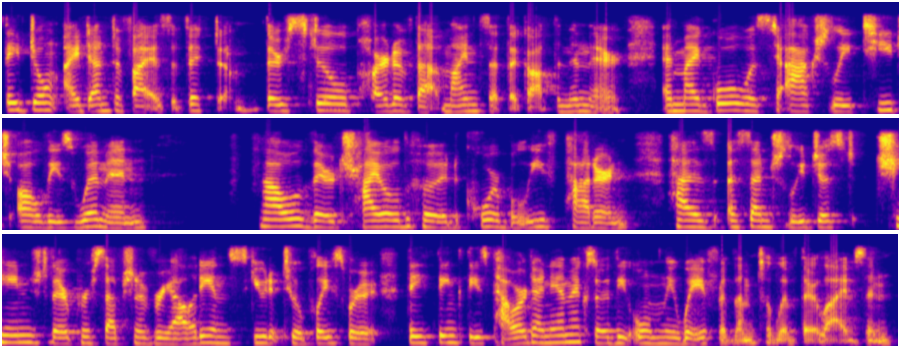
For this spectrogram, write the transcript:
they don't identify as a victim. They're still part of that mindset that got them in there. And my goal was to actually teach all these women how their childhood core belief pattern has essentially just changed their perception of reality and skewed it to a place where they think these power dynamics are the only way for them to live their lives. And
